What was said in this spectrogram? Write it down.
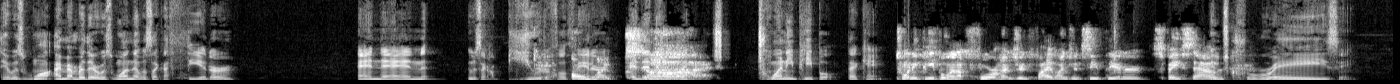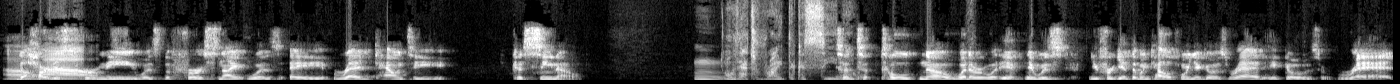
there was one. I remember there was one that was like a theater, and then it was like a beautiful Oh theater, my and then there were like twenty people that came. 20 people in a 400, 500 seat theater spaced out. It was crazy. Oh, the hardest wow. for me was the first night was a Red County casino. Mm. Oh, that's right, the casino. To, to, to no, whatever it was. It, it was, you forget that when California goes red, it goes red.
